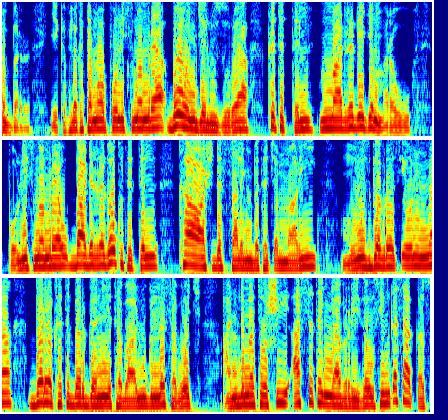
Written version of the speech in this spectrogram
ነበር የክፍለ ከተማው ፖሊስ መምሪያ በወንጀሉ ዙሪያ ክትትል ማድረግ የጀመረው። ፖሊስ መምሪያው ባደረገው ክትትል ከአዋሽ ደሳለኝ በተጨማሪ ሙዝ ገብረ ጽዮንና በረከት በርገኒ የተባሉ ግለሰቦች 100 ሺህ ሐሰተኛ ብር ይዘው ሲንቀሳቀሱ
